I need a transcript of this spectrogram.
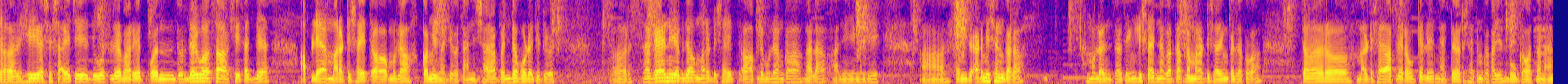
तर हे असे शाळेचे दिवस लय भारी आहेत पण दुर्दैव असा की सध्या आपल्या मराठी शाळेत मुलं कमी झाली आहेत आणि शाळा बंद पडत येते तर सगळ्यांनी एकदा मराठी शाळेत आपल्या मुलांका घाला आणि म्हणजे असं म्हणजे ॲडमिशन करा. मुलांचा. तर इंग्लिश शाळेत न करता आपल्या मराठी शाळेंका जगवा. तर मराठी शाळा आपले रावतले नाहीतर ह्या तुमका काहीच भोग गावाचा नाही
